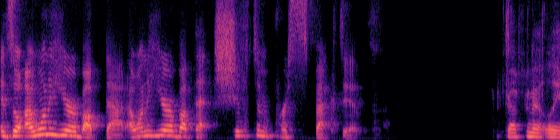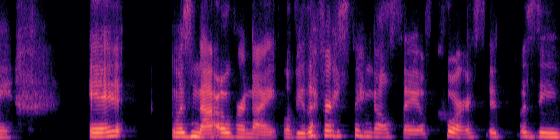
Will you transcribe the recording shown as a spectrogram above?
And so I want to hear about that. I want to hear about that shift in perspective. Definitely. It was not overnight, will be the first thing I'll say. Of course, it was a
